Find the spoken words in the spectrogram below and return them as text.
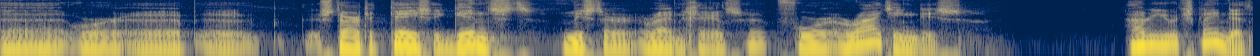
uh, or uh, uh start a case against Mr. Rein Gerritsen for writing this. How do you explain that?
